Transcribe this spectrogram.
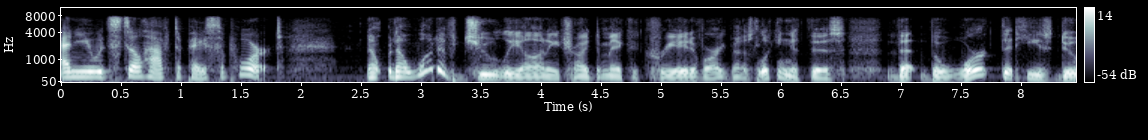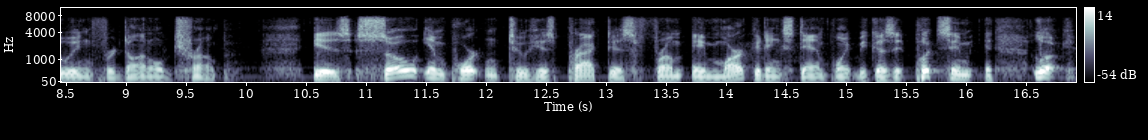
and you would still have to pay support. Now, now, what if Giuliani tried to make a creative argument? I was looking at this that the work that he's doing for Donald Trump is so important to his practice from a marketing standpoint because it puts him in. Look,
